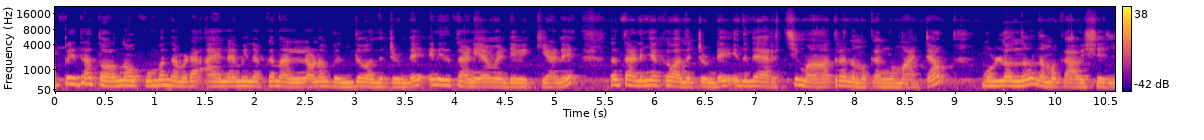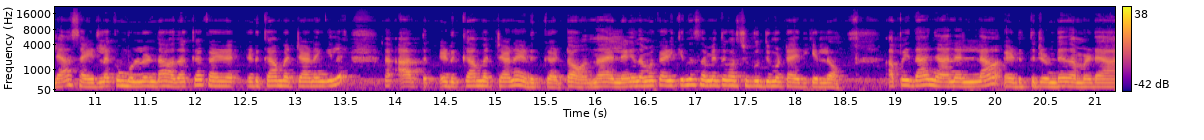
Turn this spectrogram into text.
ഇപ്പോൾ ഇതാ തുറന്ന് നോക്കുമ്പോൾ നമ്മുടെ അയല മീനൊക്കെ നല്ലോണം വെന്ത് വന്നിട്ടുണ്ട്. ഇനി ഇത് തണിയാൻ വേണ്ടി വെക്കുകയാണ്. ഇത് തണിഞ്ഞൊക്കെ വന്നിട്ടുണ്ട്. ഇതിന്റെ ഇറച്ചി മാത്രം നമുക്ക് അങ്ങ് മാറ്റാം. മുള്ളൊന്നും നമുക്ക് ആവശ്യമില്ല. സൈഡിലൊക്കെ മുള്ളുണ്ടാവും. അതൊക്കെ കഴി എടുക്കാൻ പറ്റുകയാണെങ്കിൽ എടുക്കാൻ പറ്റുകയാണെങ്കിൽ എടുക്കുക കേട്ടോ. എന്നാൽ അല്ലെങ്കിൽ നമ്മൾ കഴിക്കുന്ന സമയത്ത് കുറച്ച് ബുദ്ധിമുട്ടായിരിക്കുമല്ലോ. അപ്പോൾ ഇതാ ഞാനെല്ലാം എടുത്തിട്ടുണ്ട്. നമ്മുടെ ആ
